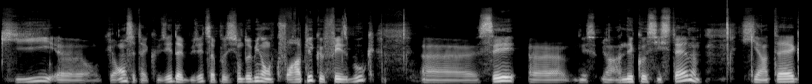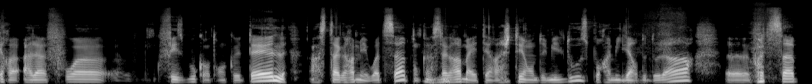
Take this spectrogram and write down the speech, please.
qui, en l'occurrence, est accusée d'abuser de sa position dominante. Il faut rappeler que Facebook, c'est un écosystème qui intègre à la fois Facebook en tant que tel, Instagram et WhatsApp. Donc mmh Instagram a été racheté en 2012 pour un milliard de dollars, euh, WhatsApp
